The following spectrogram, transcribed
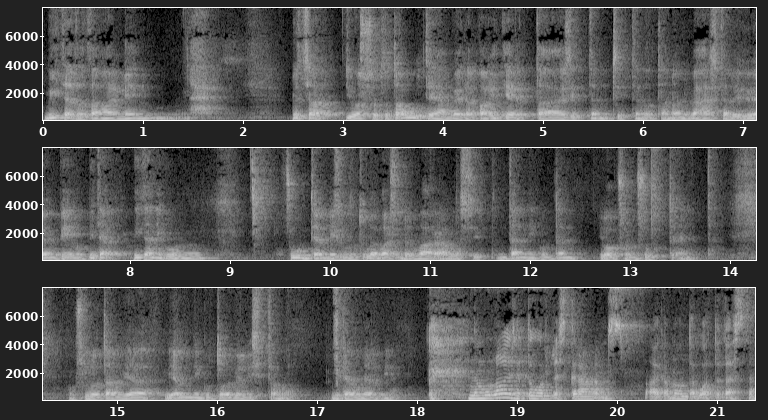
Mitä tota noin, niin... Nyt sä oot juossut tota UTMVtä pari kertaa ja sitten, sitten tota noin, vähän sitä lyhyempiä, mutta mitä, mitä niin kuin suunnitelmia sulla tulevaisuuden varalle sitten tämän, niin kuin tämän juoksun suhteen? Että onko sulla jotain vielä, vielä niin kuin toivelistalla? Mitä unelmia? No mulla oli se Tour de France aika monta vuotta tässä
